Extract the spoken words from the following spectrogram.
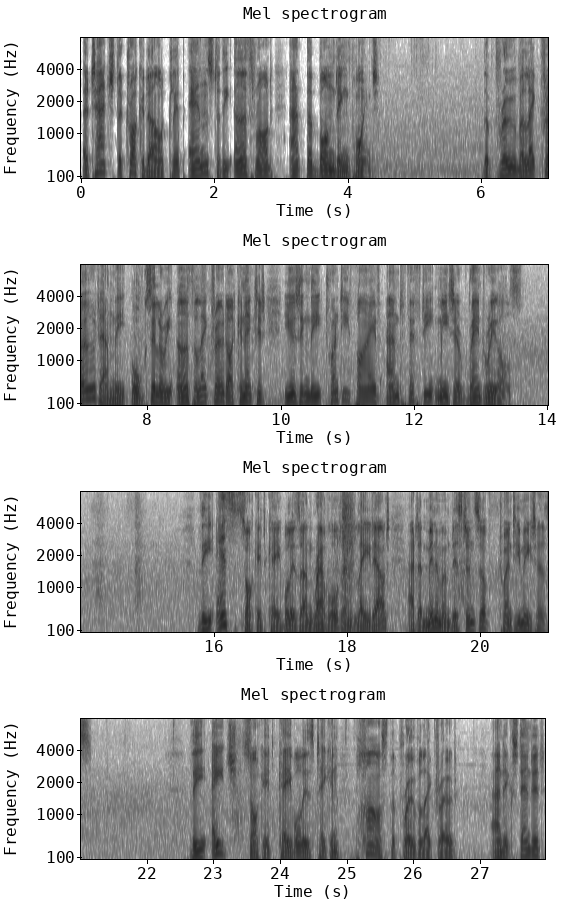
Attach the crocodile clip ends to the earth rod at the bonding point. The probe electrode and the auxiliary earth electrode are connected using the 25 and 50 meter red reels. The S-socket cable is unraveled and laid out at a minimum distance of 20 meters. The H-socket cable is taken past the probe electrode and extended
